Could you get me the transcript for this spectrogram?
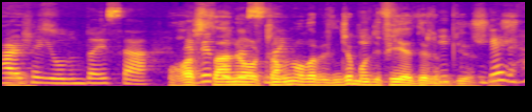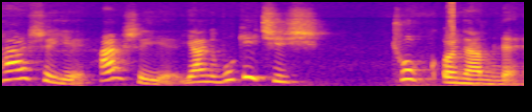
Her Evet. şey yolundaysa. O hastane ortamını olabildiğince modifiye ederim git- diyorsunuz. Gene her şeyi, her şeyi. Yani bu geçiş çok önemli.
